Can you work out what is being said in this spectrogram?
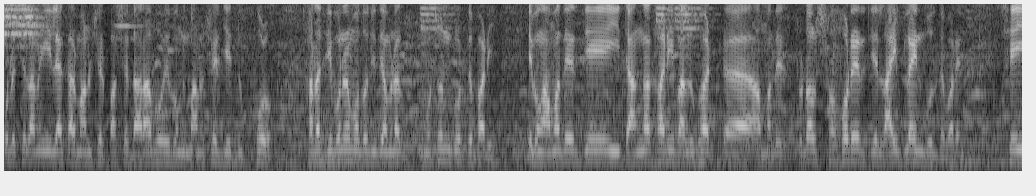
করেছিলাম, এই এলাকার মানুষের পাশে দাঁড়াবো এবং মানুষের যে দুঃখ, সারা জীবনের মতো যদি আমরা মোচন করতে পারি এবং আমাদের যে এই ডাঙ্গাখাড়ি বালুঘাট আমাদের টোটাল শহরের যে লাইফ লাইন বলতে পারেন, সেই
